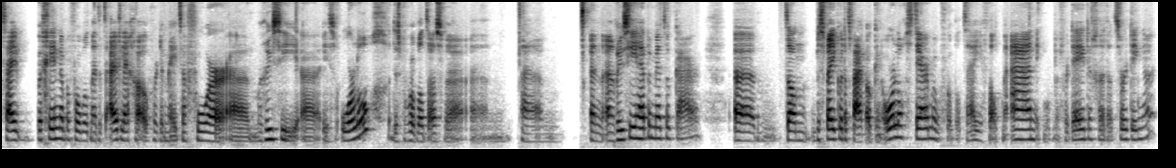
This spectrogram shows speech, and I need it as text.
zij beginnen bijvoorbeeld met het uitleggen over de metafoor ehm, ruzie eh, is oorlog. Dus bijvoorbeeld als we ehm, ehm, een, een ruzie hebben met elkaar, dan bespreken we dat vaak ook in oorlogstermen. Bijvoorbeeld, hè, je valt me aan, ik moet me verdedigen, dat soort dingen.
